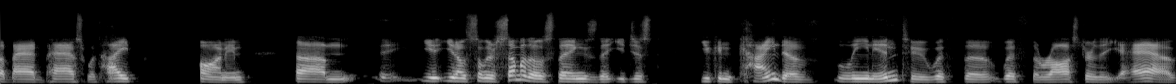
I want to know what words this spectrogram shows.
a bad pass with height on him um, you, you know so there's some of those things that you just you can kind of lean into with the with the roster that you have.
